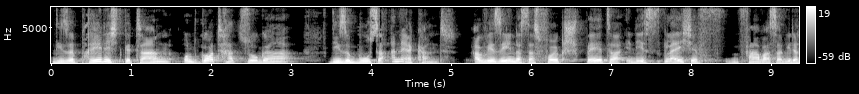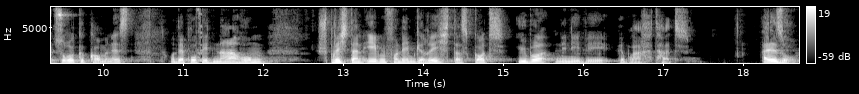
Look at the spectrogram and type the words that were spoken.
diese Predigt getan und Gott hat sogar diese Buße anerkannt. Aber wir sehen, dass das Volk später in das gleiche Fahrwasser wieder zurückgekommen ist und der Prophet Nahum spricht dann eben von dem Gericht, das Gott über Ninive gebracht hat. Also,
